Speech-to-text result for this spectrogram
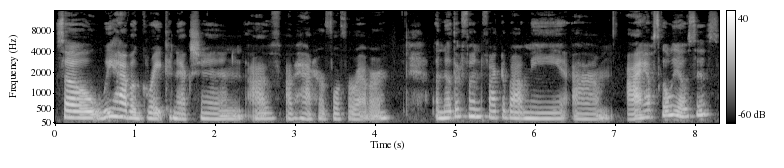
So we have a great connection. I've I've had her for forever. Another fun fact about me, um, I have scoliosis.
